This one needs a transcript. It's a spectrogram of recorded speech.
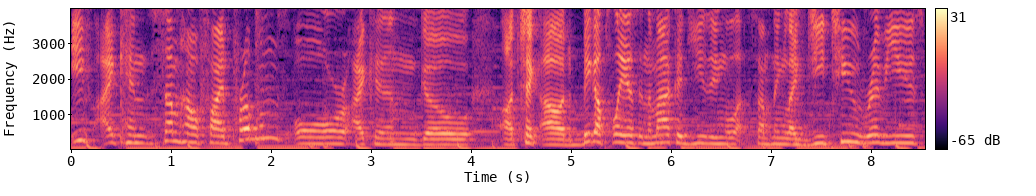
if I can somehow find problems or I can go uh, check out bigger players in the market using something like G2 reviews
